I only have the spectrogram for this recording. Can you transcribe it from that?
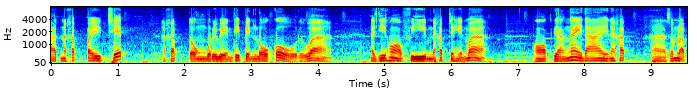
าษนะครับไปเช็ดนะครับตรงบริเวณที่เป็นโลโก้ หรือว่ายี่ห้อฟิล์มนะครับ จะเห็นว่าออกอย่างง่ายดายนะครับสำหรับ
